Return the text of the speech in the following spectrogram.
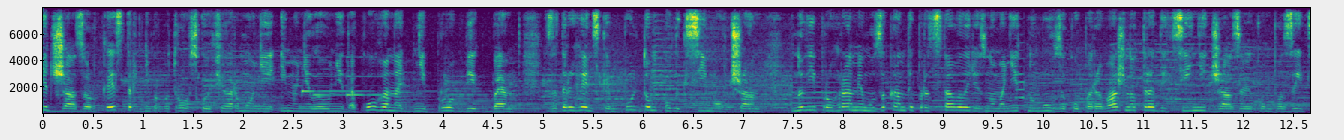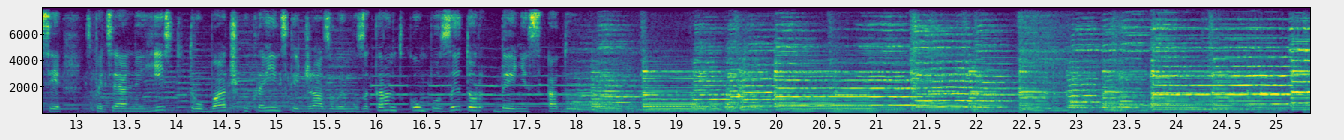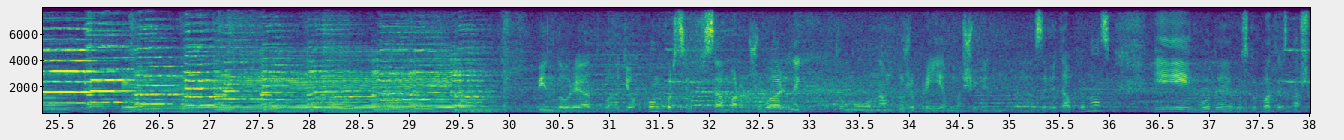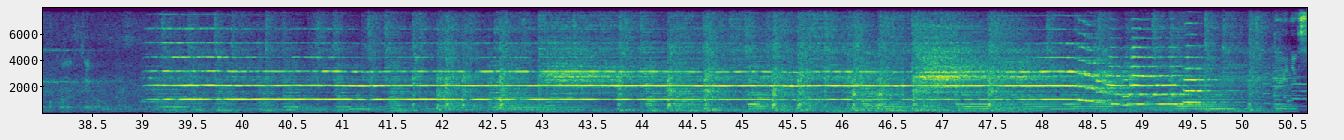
сцені джаз-оркестр Дніпропетровської філармонії імені Леоніда Когана Дніпро Біг Бенд за диригентським пультом Олексій Мовчан. В новій програмі музиканти представили різноманітну музику, переважно традиційні джазові композиції. Спеціальний гість, трубач, український джазовий музикант, композитор Деніс Аду. Лауреат багатьох конкурсів, сам аранжувальник, тому нам дуже приємно, що він е, завітав до нас і буде виступати з нашим колективом.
